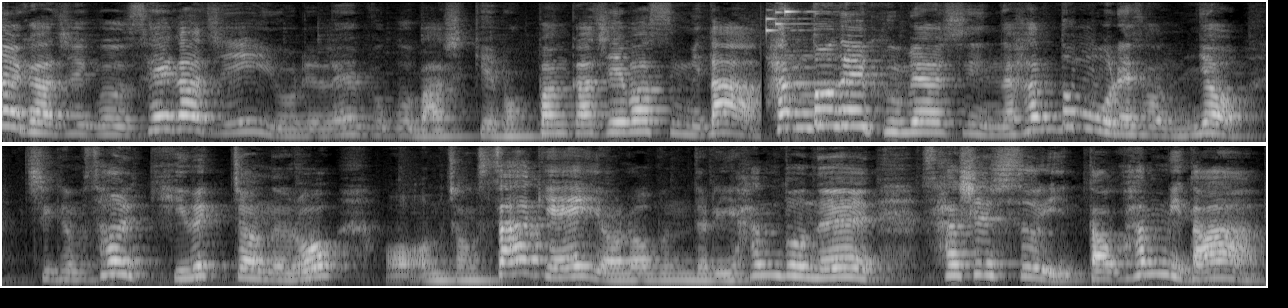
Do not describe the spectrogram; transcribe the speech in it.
한돈을 가지고 세 가지 요리를 해보고 맛있게 먹방까지 해봤습니다. 한돈을 구매할 수 있는 한돈몰에서는요, 지금 설 기획전으로 어, 엄청 싸게 여러분들이 한돈을 사실 수 있다고 합니다.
